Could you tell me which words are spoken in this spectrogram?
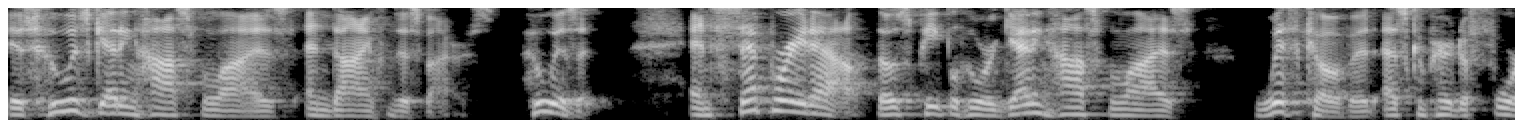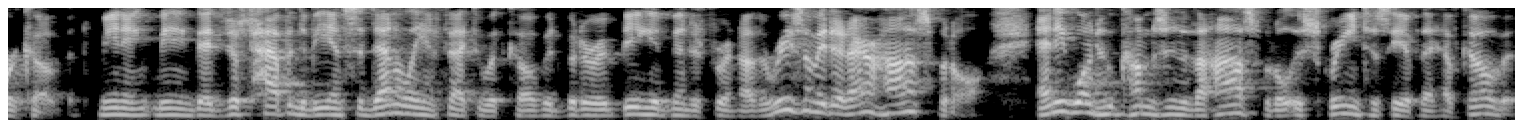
is who is getting hospitalized and dying from this virus. Who is it? and separate out those people who are getting hospitalized with COVID as compared to for COVID, meaning meaning they just happen to be incidentally infected with COVID, but are being admitted for another reason. I mean, at our hospital, anyone who comes into the hospital is screened to see if they have COVID.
